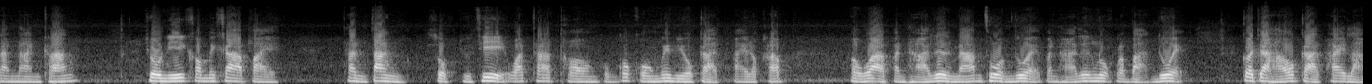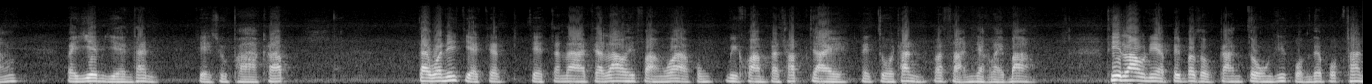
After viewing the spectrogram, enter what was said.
นานๆ ครั้ง ช่วงนี้ก็ไม่กล้าไป ท่านตั้งศพอยู่ที่วัดธาตุทอง ผมก็คงไม่มีโอกาสไปหรอกครับ เพราะว่าปัญหาเรื่องน้ำท่วมด้วย ปัญหาเรื่องโรคระบาดด้วย ก็จะหาโอกาสภายหลังไปเยี่ยมเยียนท่านเจษสุภาครับ แต่วันนี้เจตจะเจตนาจะเล่าให้ฟังว่าผมมีความประทับใจในตัวท่านประสานอย่างไรบ้าง ที่เล่าเนี่ยเป็นประสบการณ์ตรงที่ผมได้พบท่าน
